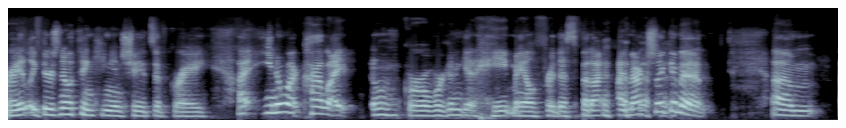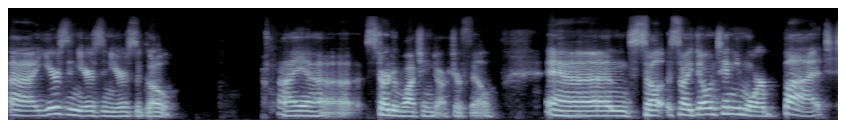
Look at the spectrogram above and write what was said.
right like there's no thinking in shades of gray i you know what kyle i oh girl we're gonna get hate mail for this but I, i'm actually gonna um uh years and years and years ago i uh started watching dr phil and so so i don't anymore but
